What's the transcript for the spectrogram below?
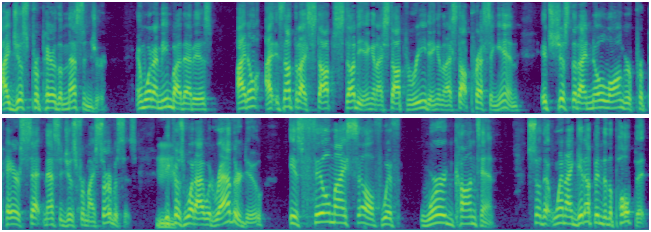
I just prepare the messenger. And what I mean by that is, I don't, I, it's not that I stopped studying and I stopped reading and then I stopped pressing in. It's just that I no longer prepare set messages for my services. Mm. Because what I would rather do is fill myself with word content so that when I get up into the pulpit,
